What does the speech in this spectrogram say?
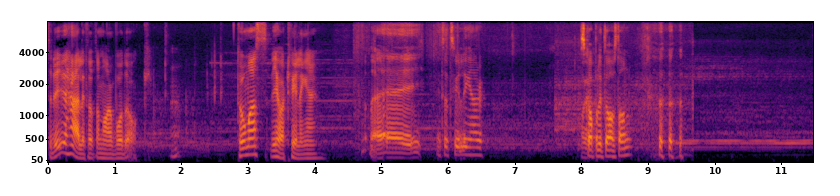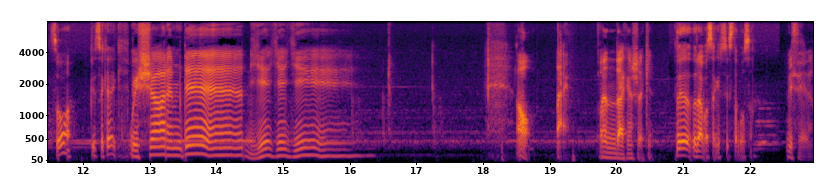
Så det är ju härligt att de har både och. Thomas, vi har tvillingar. Nej, inte tvillingar. Skapa lite avstånd. Så, piece of cake. We shot him dead, yeah yeah yeah. Ja, nej. Men där kanske räcker. Det, det där var säkert sista bossen. Vi säger den.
